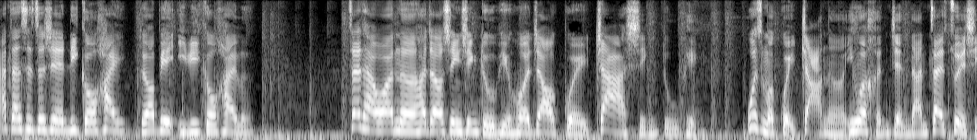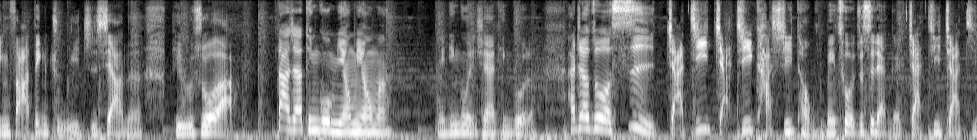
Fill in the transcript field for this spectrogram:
啊，但是这些 legal high 都要变 illegal high 了。在台湾呢，它叫新兴毒品或者叫诡诈型毒品。为什么诡诈呢？因为很简单，在罪行法定主义之下呢，比如说啦，大家听过喵喵吗？没听过，你现在听过了。它叫做四甲基甲基卡西酮，没错，就是两个甲基甲基，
